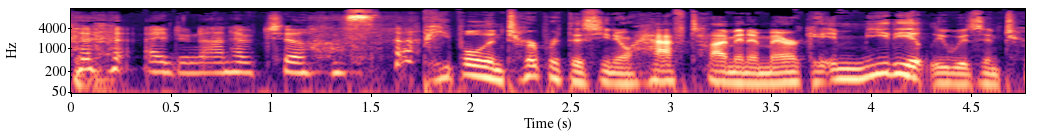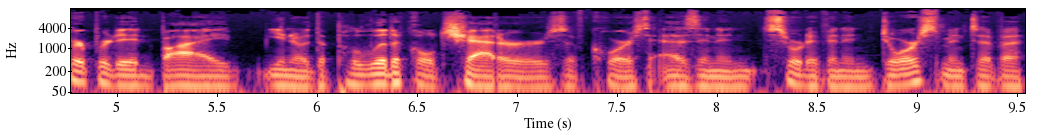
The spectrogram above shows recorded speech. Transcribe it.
to that? I do not have chills. people interpret this, you know, halftime in America immediately was interpreted by, you know, the political chatterers, of course, as an in, sort of an endorsement of a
